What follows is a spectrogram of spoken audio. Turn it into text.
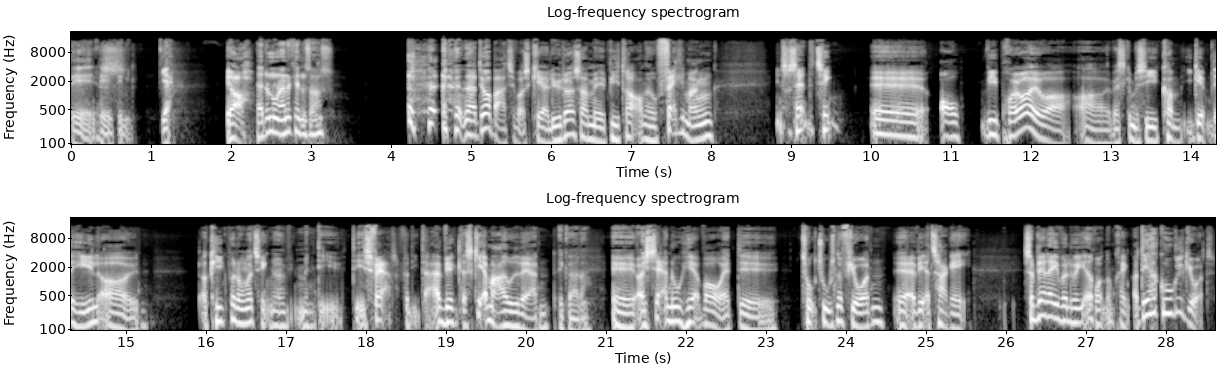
Det, yes. det, det er vildt. Ja, Havde du nogle anerkendelser også? nej, det var bare til vores kære lyttere, som øh, bidrager med ufattelig mange interessante ting. Øh, og vi prøver jo at, og, hvad skal man sige, komme igennem det hele og, øh, og kigge på nogle af tingene, men det, det er svært, fordi der er virkelig, der sker meget ude i verden. Det gør der. Øh, og især nu her, hvor at øh, 2014 øh, er ved at takke af, så bliver der evalueret rundt omkring. Og det har Google gjort.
